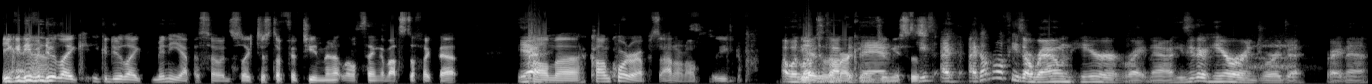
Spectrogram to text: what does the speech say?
You could even do like you could do like mini episodes, like just a fifteen minute little thing about stuff like that. yeah, Call him uh call him quarter episode. I don't know. You- I would love to talk to Dan. geniuses. He's, I I don't know if he's around here right now. He's either here or in Georgia right now.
